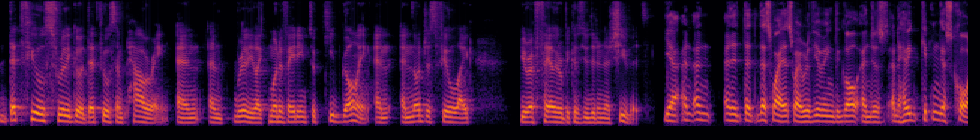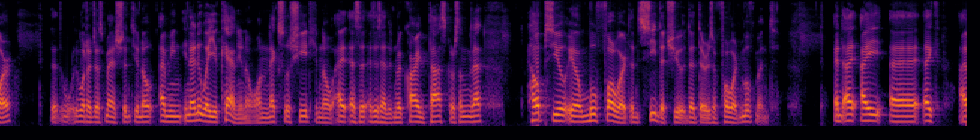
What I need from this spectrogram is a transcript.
that feels really good. That feels empowering and and really like motivating to keep going and and not just feel like you're a failure because you didn't achieve it yeah, and and and it, that, that's why that's why reviewing the goal and just and having keeping a score. That what I just mentioned, you know, I mean, in any way you can, you know, on an Excel sheet, you know, as as I said, in recurring task or something like that helps you, you know, move forward and see that you that there is a forward movement. And I, I, uh, like, I,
